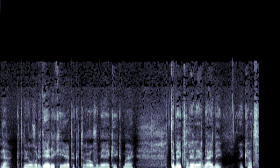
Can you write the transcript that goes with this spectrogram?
ja, ik heb het nu al voor de derde keer heb ik het erover, merk ik. Maar daar ben ik wel heel erg blij mee. Ik had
